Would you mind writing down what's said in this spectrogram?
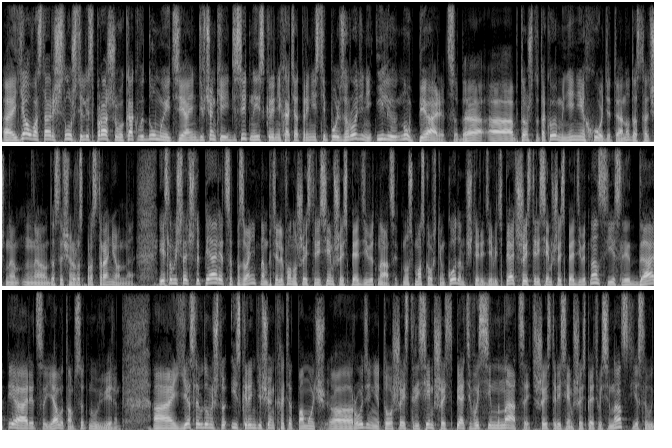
Э, я у вас, товарищи слушатели, спрашиваю, как вы думаете, а девчонки действительно искренне хотят принести пользу родине или, ну, пиариться, да? А, потому что такое мнение ходит, и оно достаточно, э, достаточно распространенное. Если вы считаете, что пиариться, позвоните нам по телефону 637-6519, ну, с московским кодом 495, 637-6519, если да, пиариться, я в этом абсолютно уверен. А если вы думаете, что искренне девчонки хотят помочь э, родине, то 637-6518, 637-6518, если вы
